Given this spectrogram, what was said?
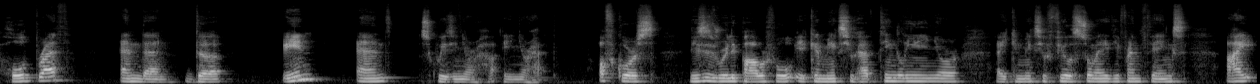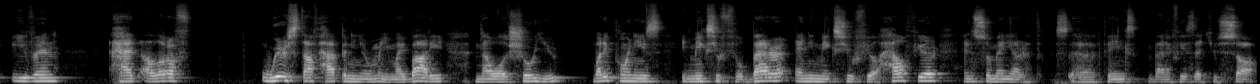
hold breath, and then the in and squeeze in your in your head. Of course, this is really powerful. It can make you have tingling in your, it can make you feel so many different things. I even had a lot of weird stuff happen in, your, in my body. Now I'll show you. But the point is, it makes you feel better and it makes you feel healthier and so many other th- uh, things, benefits that you saw.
